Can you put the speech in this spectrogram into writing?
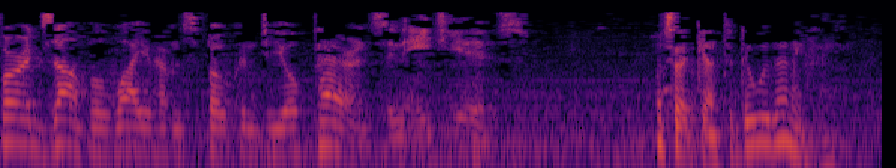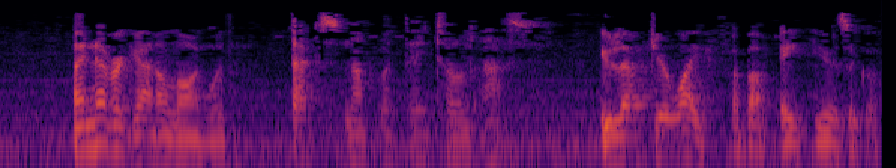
For example, why you haven't spoken to your parents in eight years. What's that got to do with anything? I never got along with them. That's not what they told us. You left your wife about eight years ago.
